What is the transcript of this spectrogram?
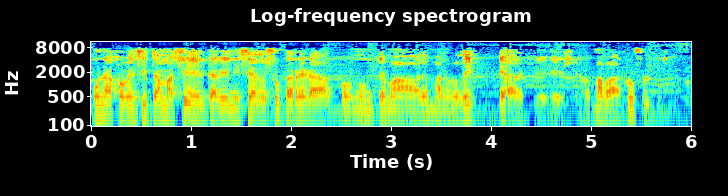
una jovencita Masiel que había iniciado su carrera con un tema de Manolo Díaz que se llamaba Rufo el Pescador.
